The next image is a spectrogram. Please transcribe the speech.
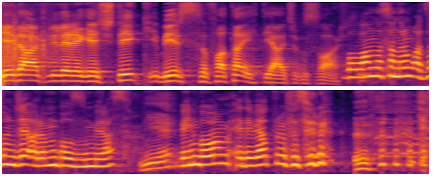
Yedi harflilere geçtik. Bir sıfata ihtiyacımız var. Babamla sanırım az önce aramı bozdum biraz. Niye? Benim babam edebiyat profesörü.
